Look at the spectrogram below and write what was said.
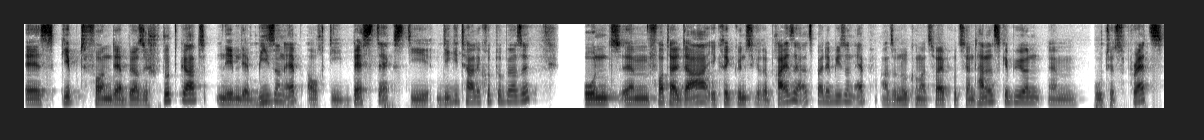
es gibt von der Börse Stuttgart neben der Bison-App auch die Bestex, die digitale Kryptobörse. Und ähm, Vorteil da, ihr kriegt günstigere Preise als bei der Bison-App, also 0,2% Handelsgebühren, ähm, gute Spreads.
